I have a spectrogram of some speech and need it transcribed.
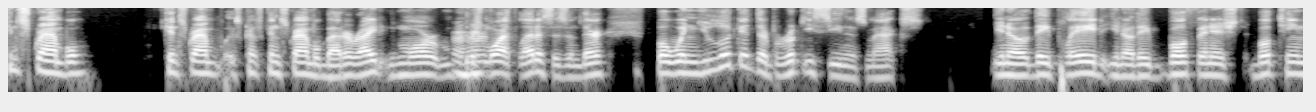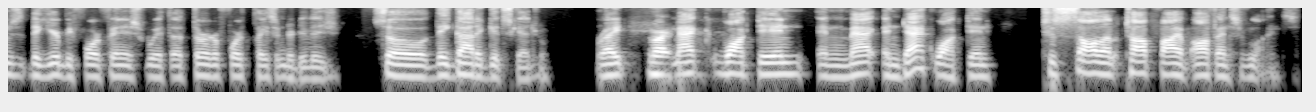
can scramble, can scramble, can scramble better, right? More, mm-hmm. there's more athleticism there. But when you look at their rookie seasons, Max, you know, they played, you know, they both finished, both teams the year before finished with a third or fourth place in their division. So they got a good schedule right? Right. Mac walked in and Mac and Dak walked in to solid top five offensive lines.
